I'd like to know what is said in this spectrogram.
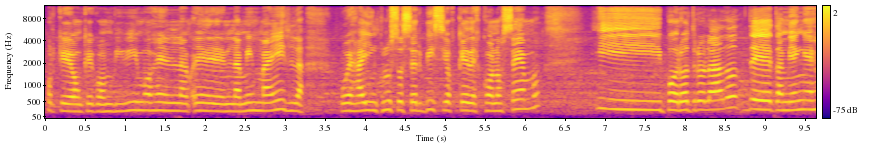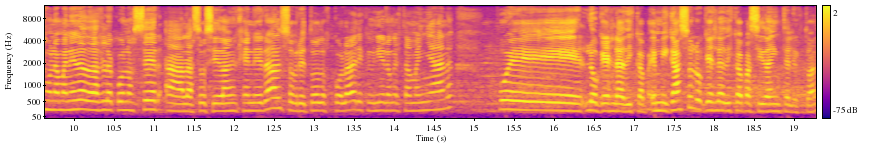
porque aunque convivimos en la, en la misma isla, pues hay incluso servicios que desconocemos. Y por otro lado, de, también es una manera de darle a conocer a la sociedad en general, sobre todo escolares que vinieron esta mañana, pues lo que es la en mi caso, lo que es la discapacidad intelectual.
